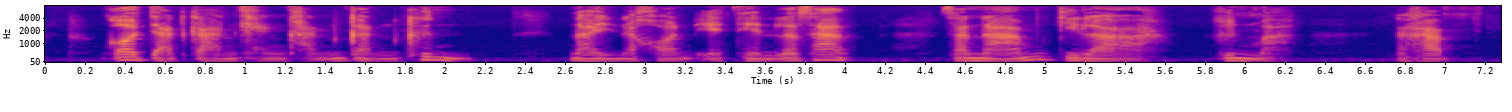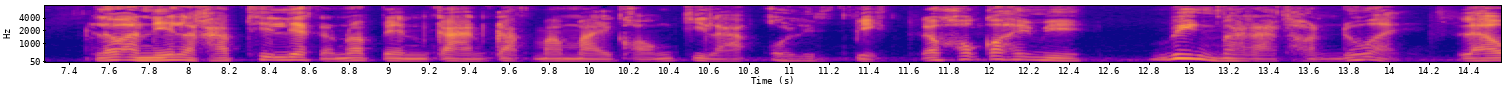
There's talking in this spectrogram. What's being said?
5 ก็จัดการแข่งขันกันขึ้นในนครเอเธนแล้วสร้างสนามกีฬาขึ้นมานะครับ แล้วอันนี้แหละครับที่เรียกกันว่าเป็นการกลับมาใหม่ของกีฬาโอลิมปิก แล้วเขาก็ให้มีวิ่งมาราธอนด้วย แล้ว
